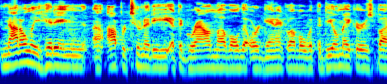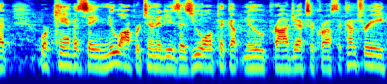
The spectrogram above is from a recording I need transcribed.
not only hitting uh, opportunity at the ground level, the organic level with the deal makers, but we're canvassing new opportunities as you all pick up new projects across the country,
